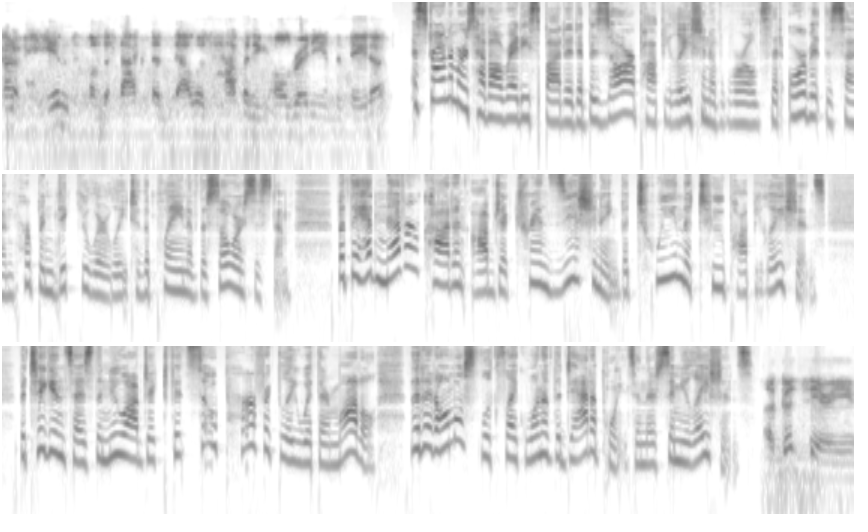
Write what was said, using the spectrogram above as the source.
kind of hint of the fact that that was happening already in the data. Astronomers have already spotted a bizarre population of worlds that orbit the Sun perpendicularly to the plane of the solar system, but they had never caught an object transitioning between the two populations. Batygin says the new object fits so perfectly with their model that it almost looks like one of the data points in their simulations. A good theory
